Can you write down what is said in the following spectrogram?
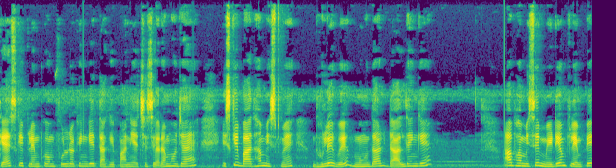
गैस के फ्लेम को हम फुल रखेंगे ताकि पानी अच्छे से गर्म हो जाए। इसके बाद हम इसमें धुले हुए मूंग दाल डाल देंगे। अब हम इसे मीडियम फ्लेम पे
